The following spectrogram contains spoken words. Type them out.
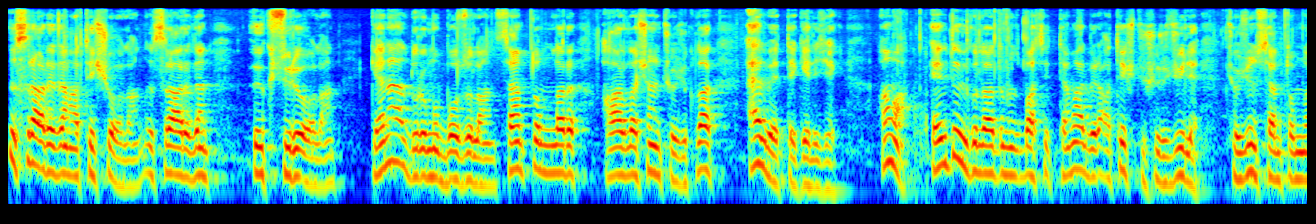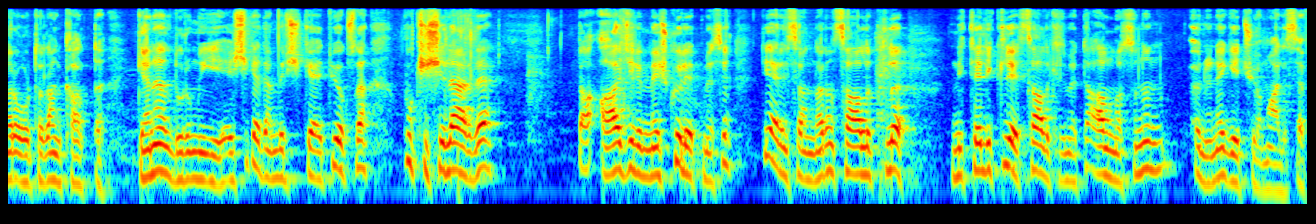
Israr eden ateşi olan, ısrar eden öksürüğü olan, genel durumu bozulan, semptomları ağırlaşan çocuklar elbette gelecek. Ama evde uyguladığımız basit temel bir ateş düşürücüyle çocuğun semptomları ortadan kalktı. Genel durumu iyi, eşlik eden bir şikayeti yoksa bu kişiler de da acili meşgul etmesi diğer insanların sağlıklı, nitelikli sağlık hizmeti almasının önüne geçiyor maalesef.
